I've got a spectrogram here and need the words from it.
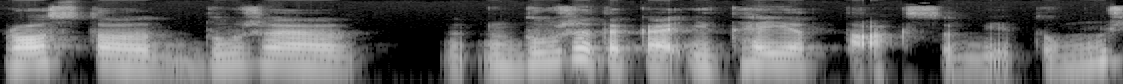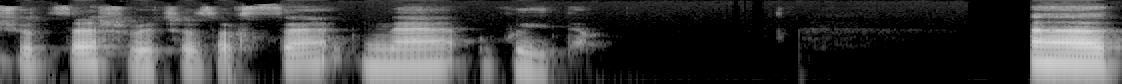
просто дуже, дуже така ідея так собі, тому що це швидше за все не вийде. Е,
